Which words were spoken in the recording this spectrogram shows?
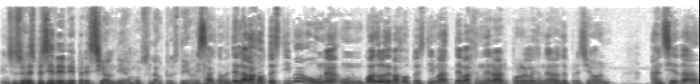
Es una especie de depresión, digamos, la autoestima. Exactamente. La baja autoestima o una, un cuadro de baja autoestima te va a generar, por regla general, depresión, ansiedad,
